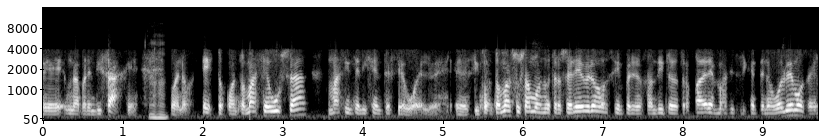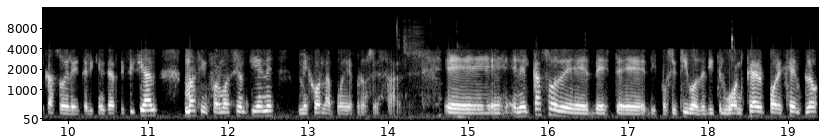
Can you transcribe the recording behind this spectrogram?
eh, un aprendizaje. Bueno, esto cuanto más se usa, más inteligente se vuelve. Es decir, cuanto más usamos nuestro cerebro, siempre nos han dicho nuestros padres, más inteligentes nos volvemos. En el caso de la inteligencia artificial, más información tiene, mejor la puede procesar. Eh, en el caso de, de, este dispositivo de Little One Care, por ejemplo,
